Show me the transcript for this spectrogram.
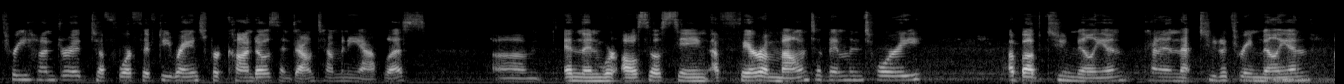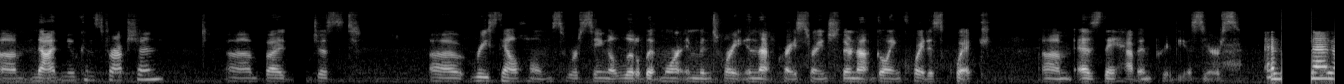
300 to 450 range for condos in downtown Minneapolis. Um, and then we're also seeing a fair amount of inventory above 2 million, kind of in that 2 to 3 million, um, not new construction, uh, but just uh, resale homes. We're seeing a little bit more inventory in that price range. They're not going quite as quick um, as they have in previous years. Then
